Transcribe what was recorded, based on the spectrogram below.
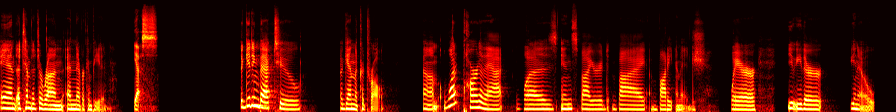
And attempted to run and never competed. yes, So getting back to again the control, um, what part of that was inspired by body image, where you either, you know,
